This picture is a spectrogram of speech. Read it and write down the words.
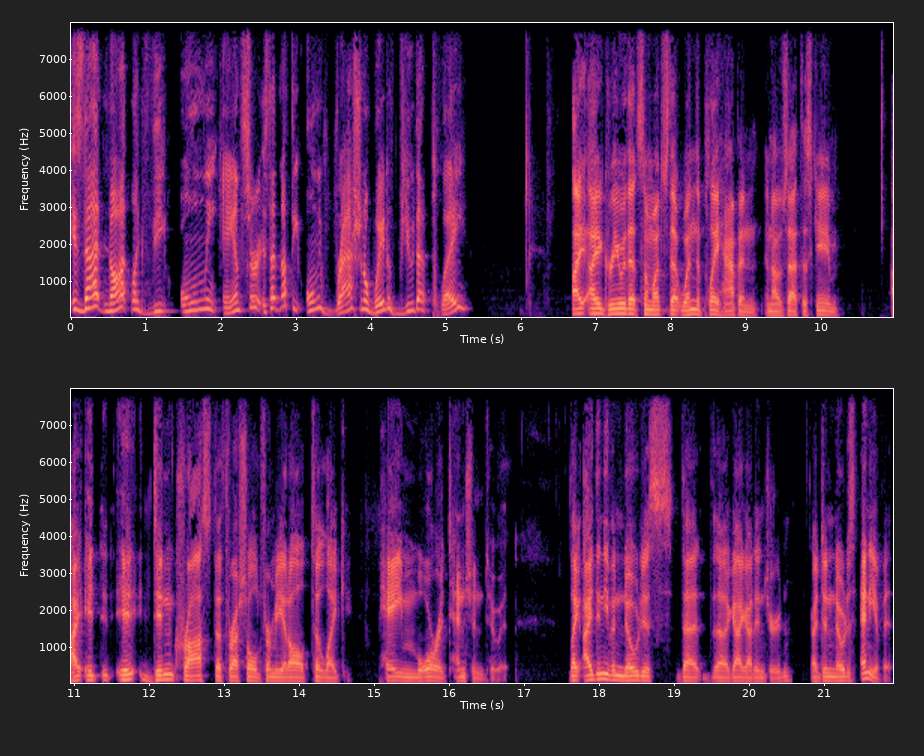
is that not like the only answer? Is that not the only rational way to view that play? I, I agree with that so much that when the play happened and I was at this game, I it, it it didn't cross the threshold for me at all to like pay more attention to it. Like I didn't even notice that the guy got injured. I didn't notice any of it.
